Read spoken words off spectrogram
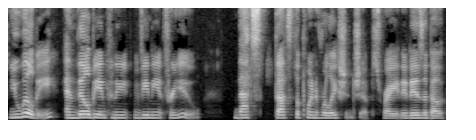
you will be and they'll be inconvenient for you that's that's the point of relationships right? It is about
